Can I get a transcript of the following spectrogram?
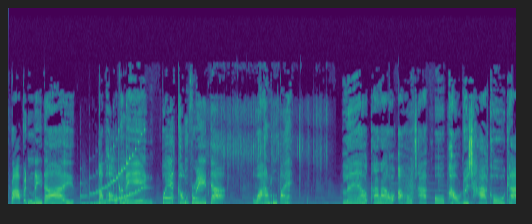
craft เป็นนี่ได้ เตาเผานั่นเอง quest complete ค่ะวางลงไป แล้วถ้าเราเอา charcoal เผาด้วย charcoal ค่ะ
